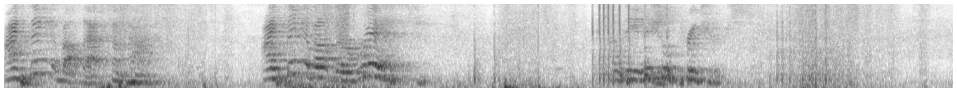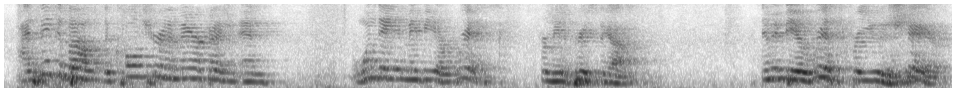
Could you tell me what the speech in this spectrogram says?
I think about that sometimes. I think about the risk of the initial preachers. I think about the culture in America, and, and one day it may be a risk for me to preach the gospel. It may be a risk for you to share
